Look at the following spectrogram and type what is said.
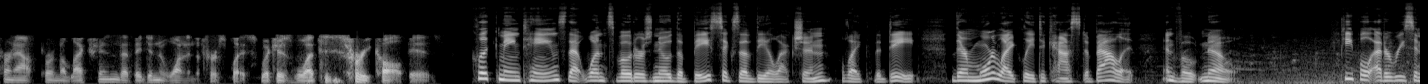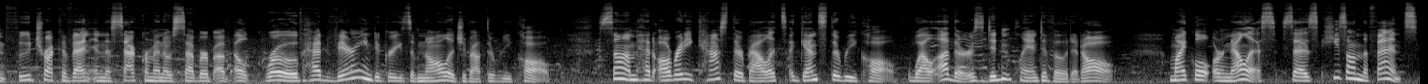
turn out for an election that they didn't want in the first place, which is what this recall is. Click maintains that once voters know the basics of the election, like the date, they're more likely to cast a ballot and vote no. People at a recent food truck event in the Sacramento suburb of Elk Grove had varying degrees of knowledge about the recall. Some had already cast their ballots against the recall, while others didn't plan to vote at all. Michael Ornelas says he's on the fence,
